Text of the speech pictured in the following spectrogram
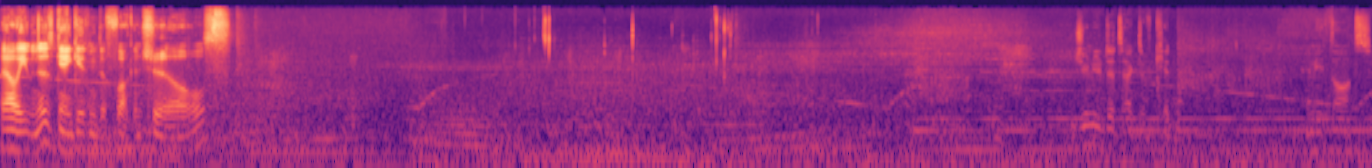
Hell, even this game gives me the fucking chills. Junior Detective Kidman. Any thoughts?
